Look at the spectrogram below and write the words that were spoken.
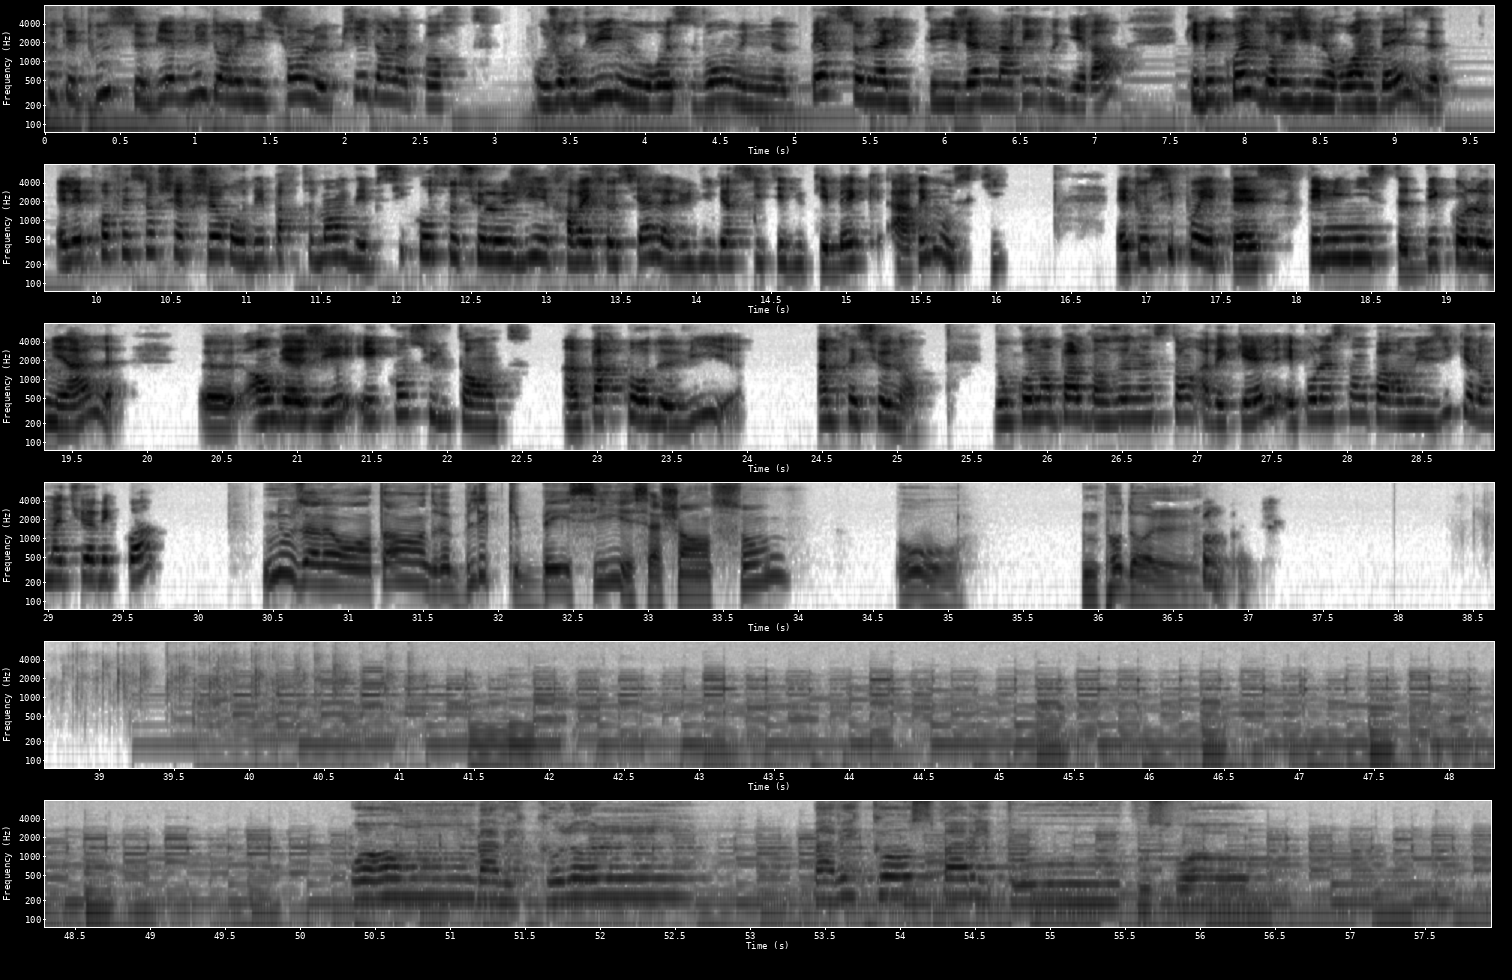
toutes et tous, bienvenue dans l'émission Le pied dans la porte. Aujourd'hui, nous recevons une personnalité, Jeanne-Marie Ruguera, québécoise d'origine rwandaise. Elle est professeure-chercheur au département des psychosociologies et travail social à l'Université du Québec à Rimouski. Elle est aussi poétesse, féministe décoloniale, euh, engagée et consultante. Un parcours de vie impressionnant. Donc, on en parle dans un instant avec elle. Et pour l'instant, on part en musique. Alors, Mathieu, avec quoi? Nous allons entendre Blick Basie et sa chanson Oh, Mpodol. Wom bavi kolol Babi kos, babi pou, pou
